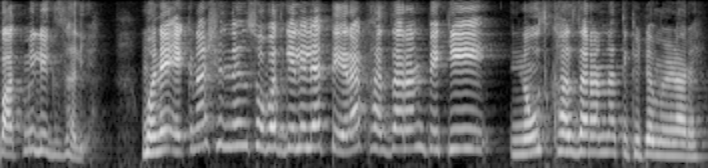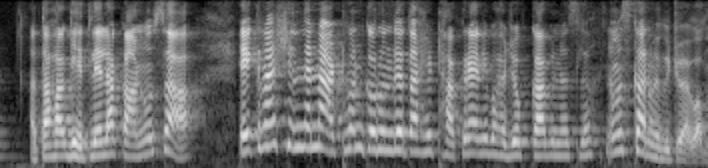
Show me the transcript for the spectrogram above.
बातमी लीक झाली. म्हणे एकनाथ शिंदेसोबत गेलेल्या तेरा खासदारांपैकी नऊच खासदारांना तिकीट मिळणार आहे. आता हा घेतलेला कानोसा एकनाथ शिंदेना आठवण करून देत आहे. ठाकरे आणि भाजप का बिनसलं नमस्कार मी विजय वामन.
